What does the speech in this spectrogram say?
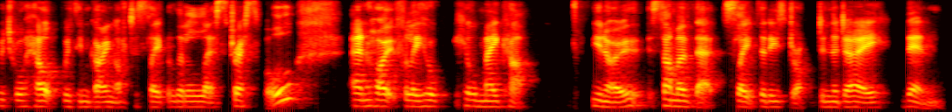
which will help with him going off to sleep a little less stressful, and hopefully he'll he'll make up, you know, some of that sleep that he's dropped in the day then.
